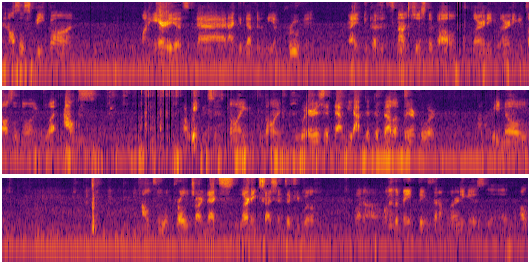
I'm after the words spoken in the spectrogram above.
and also speak on on areas that I could definitely improve in, right? Because it's not just about learning, learning. It's also knowing what else our weaknesses, knowing knowing where is it that we have to develop. Therefore, uh, we know how to approach our next learning sessions, if you will. But uh, one of the main things that I'm learning is, I'll,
